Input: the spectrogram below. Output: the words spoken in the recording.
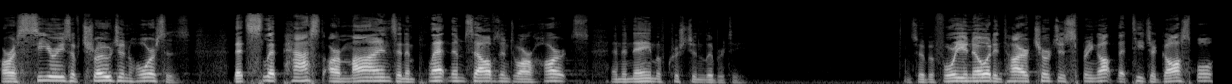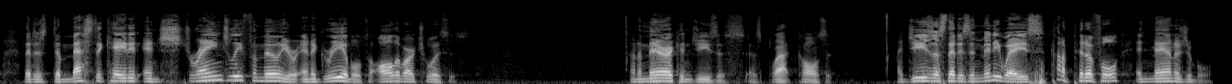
are a series of Trojan horses that slip past our minds and implant themselves into our hearts in the name of Christian liberty. And so before you know it, entire churches spring up that teach a gospel that is domesticated and strangely familiar and agreeable to all of our choices. An American Jesus, as Platt calls it. A Jesus that is in many ways kind of pitiful and manageable.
